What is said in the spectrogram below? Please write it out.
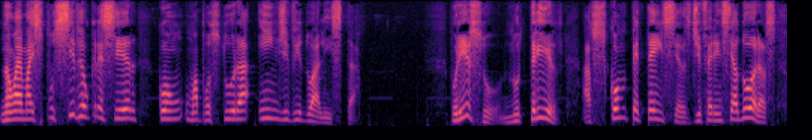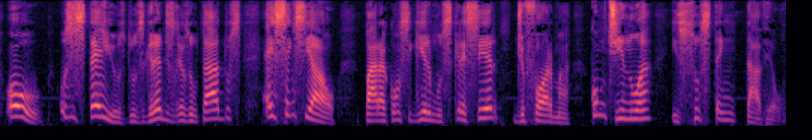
Não é mais possível crescer com uma postura individualista. Por isso, nutrir as competências diferenciadoras ou os esteios dos grandes resultados é essencial para conseguirmos crescer de forma contínua e sustentável.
